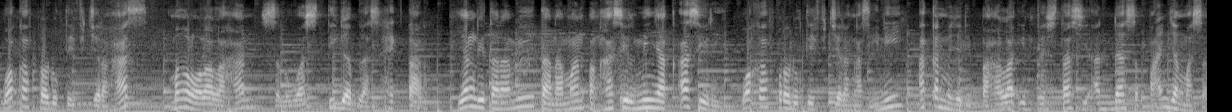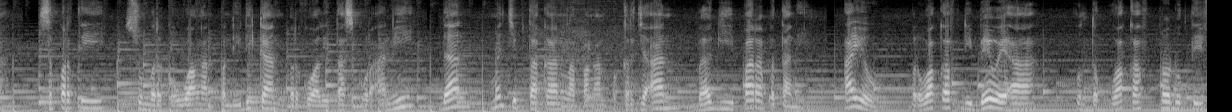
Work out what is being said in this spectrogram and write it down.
Wakaf Produktif Cirenghas mengelola lahan seluas 13 hektar yang ditanami tanaman penghasil minyak asiri. Wakaf Produktif Cirenghas ini akan menjadi pahala investasi Anda sepanjang masa, seperti sumber keuangan pendidikan berkualitas Qurani dan menciptakan lapangan pekerjaan bagi para petani. Ayo berwakaf di BWA untuk wakaf produktif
